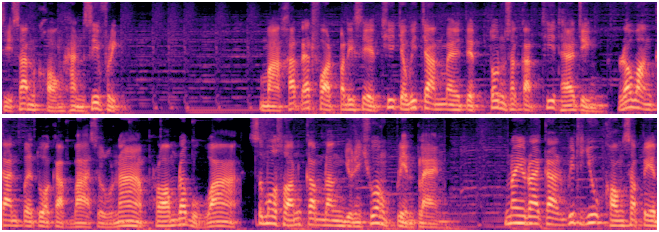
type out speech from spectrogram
ซีซั่นของฮันซี่ฟริกมาคัดแรดฟอร์ดปฏิเสธที่จะวิจารณ์แมนเต็ดต้นสกัดที่แท้จริง ระหว่างการเปิดตัวกับบาร์เซโลนาพร้อมระบุว่าสโมสรกำลังอยู่ในช่วงเปลี่ยนแปลง ในรายการวิทยุของสเปน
